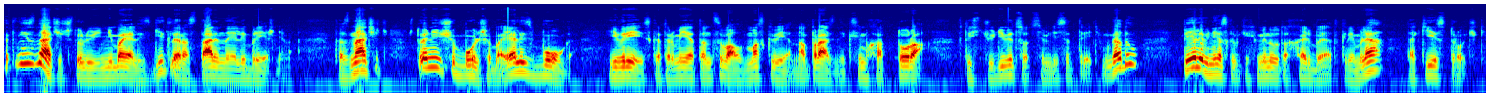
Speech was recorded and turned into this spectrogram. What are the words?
это не значит, что люди не боялись Гитлера, Сталина или Брежнева. Это значит, что они еще больше боялись Бога. Евреи, с которыми я танцевал в Москве на праздник Симхат-Тора в 1973 году, пели в нескольких минутах ходьбы от Кремля такие строчки.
